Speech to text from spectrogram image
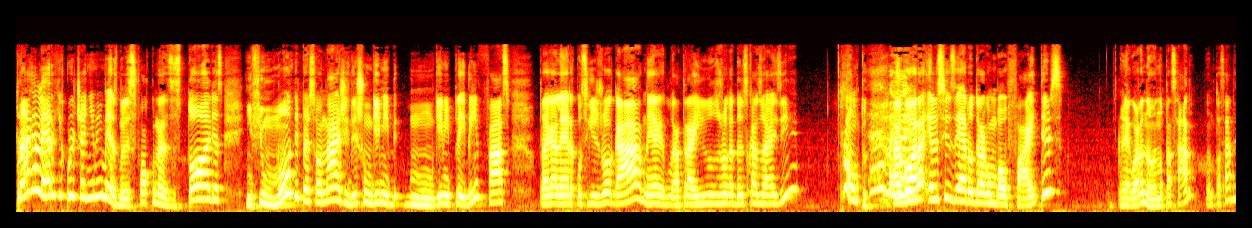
pra galera que curte anime mesmo. Eles focam nas histórias, enfiam um monte de personagem, deixam um, game, um gameplay bem fácil pra galera conseguir jogar, né? Atrair os jogadores casuais e pronto. É, agora eles fizeram o Dragon Ball Fighters. Agora não, ano passado. Ano passado.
